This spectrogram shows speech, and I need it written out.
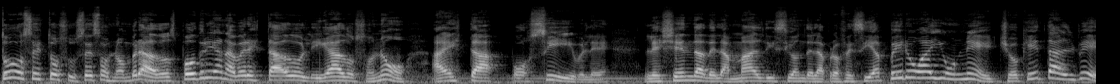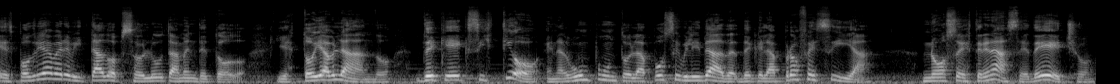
Todos estos sucesos nombrados podrían haber estado ligados o no a esta posible leyenda de la maldición de la profecía, pero hay un hecho que tal vez podría haber evitado absolutamente todo. Y estoy hablando de que existió en algún punto la posibilidad de que la profecía no se estrenase. De hecho,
